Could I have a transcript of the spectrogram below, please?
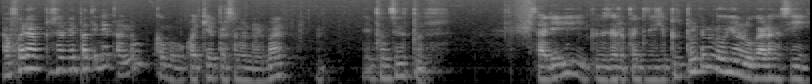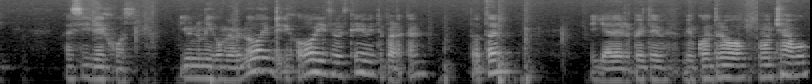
Afuera, pues en mi patineta, ¿no? Como cualquier persona normal. Entonces, pues, salí y pues de repente dije, pues, ¿por qué no me voy a un lugar así, así lejos? Y un amigo me habló y me dijo, oye, ¿sabes qué? Vente para acá. Total. Y ya de repente me encuentro a un chavo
